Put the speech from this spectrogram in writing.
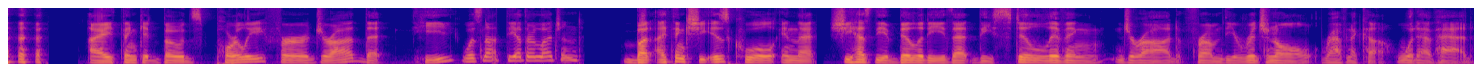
I think it bodes poorly for Jarad that he was not the other legend. But I think she is cool in that she has the ability that the still living Jarad from the original Ravnica would have had,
